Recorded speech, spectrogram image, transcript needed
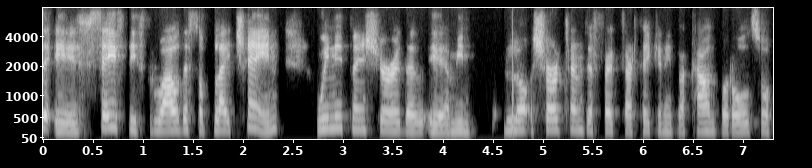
a, a eh, safety throughout the supply chain, we need to ensure that, I mean, short-term effects are taken into account, but also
